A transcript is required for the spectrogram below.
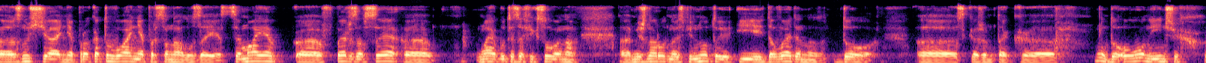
е, знущання, про катування персоналу ЗАЕС, це має е, вперш за все е, має бути зафіксовано е, міжнародною спільнотою і доведено до, е, скажімо так, е, ну, до ООН і інших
